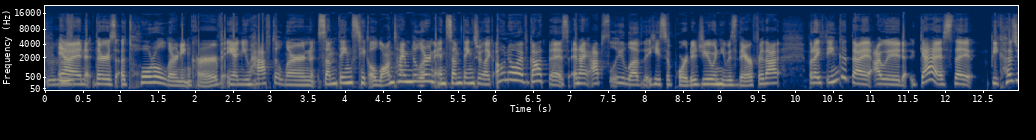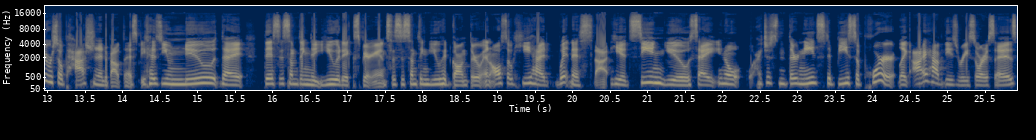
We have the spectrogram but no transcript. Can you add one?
Mm-hmm. And there's a total learning curve, and you have to learn. Some things take a long time to learn, and some things are like, oh no, I've got this. And I absolutely love that he supported you and he was there for that. But I think that I would guess that because you were so passionate about this, because you knew that this is something that you had experienced, this is something you had gone through. And also, he had witnessed that. He had seen you say, you know, I just, there needs to be support. Like, I have these resources,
